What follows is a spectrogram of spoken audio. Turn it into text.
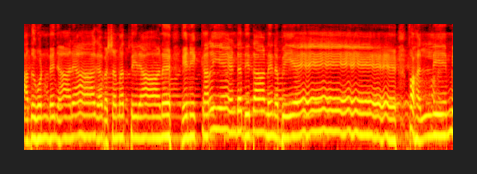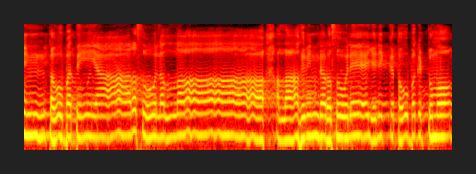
അതുകൊണ്ട് ഞാനാകെ വിഷമത്തിലാണ്. എനിക്കറിയേണ്ടത് ഇതാണ് നബിയേ. മിൻ അള്ളാഹുവിന്റെ റസൂലേ എനിക്ക് തൗബ കിട്ടുമോ?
